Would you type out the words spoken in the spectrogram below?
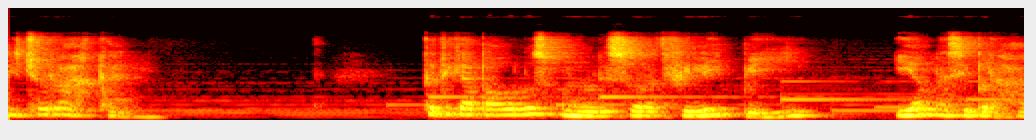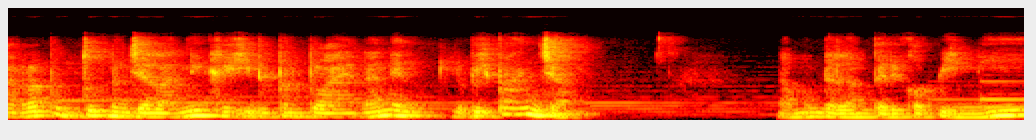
dicurahkan. Ketika Paulus menulis surat Filipi, ia masih berharap untuk menjalani kehidupan pelayanan yang lebih panjang. Namun dalam perikop ini,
